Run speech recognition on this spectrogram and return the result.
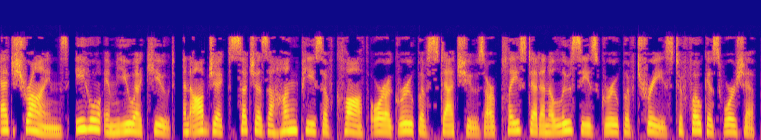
At shrines, ihu imu acute, an object such as a hung piece of cloth or a group of statues are placed at an Alusi's group of trees to focus worship.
